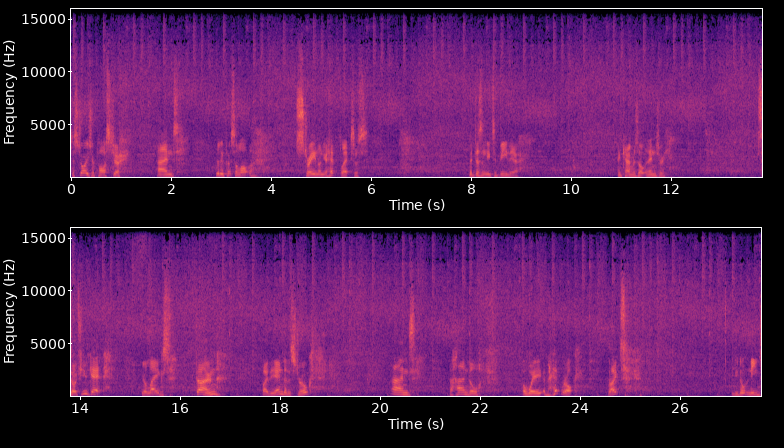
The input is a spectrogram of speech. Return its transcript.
destroys your posture and really puts a lot of strain on your hip flexors that doesn't need to be there and can result in injury. So if you get your legs down by the end of the stroke and the handle away and the hip rock right, you don't need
